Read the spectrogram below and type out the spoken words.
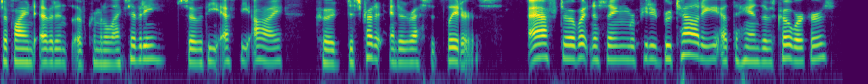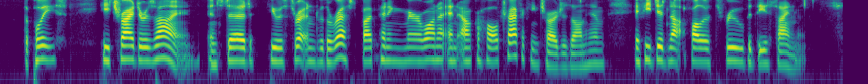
to find evidence of criminal activity so the FBI could discredit and arrest its leaders. After witnessing repeated brutality at the hands of his coworkers, the police, he tried to resign. Instead, he was threatened with arrest by pinning marijuana and alcohol trafficking charges on him if he did not follow through with the assignments.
